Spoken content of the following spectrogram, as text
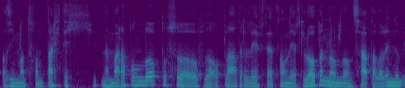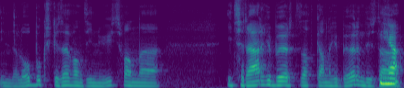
Als iemand van 80 een marathon loopt of zo, of dat op latere leeftijd dan leert lopen, dan, dan staat dat wel in de, in de loopboekjes, hè, van zie nu iets van... eh, iets raar gebeurt, dat kan gebeuren. Dus dat, Ja.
